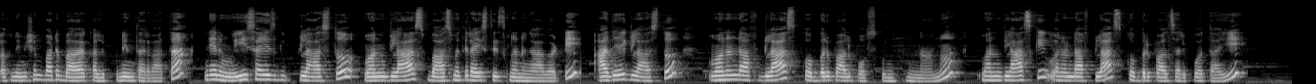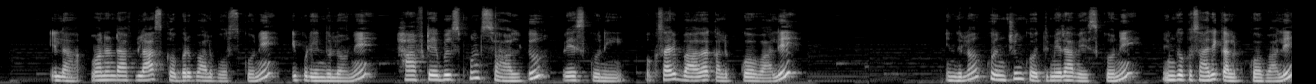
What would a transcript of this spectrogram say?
ఒక నిమిషం పాటు బాగా కలుపుకున్న తర్వాత నేను ఈ సైజ్ గ్లాస్తో వన్ గ్లాస్ బాస్మతి రైస్ తీసుకున్నాను కాబట్టి అదే గ్లాస్తో వన్ అండ్ హాఫ్ గ్లాస్ కొబ్బరి పాలు పోసుకుంటున్నాను. వన్ గ్లాస్కి వన్ అండ్ హాఫ్ గ్లాస్ కొబ్బరి పాలు సరిపోతాయి. ఇలా వన్ అండ్ హాఫ్ గ్లాస్ కొబ్బరి పాలు పోసుకొని ఇప్పుడు ఇందులోనే హాఫ్ టేబుల్ స్పూన్ సాల్ట్ వేసుకొని ఒకసారి బాగా కలుపుకోవాలి. ఇందులో కొంచెం కొత్తిమీర వేసుకొని ఇంకొకసారి కలుపుకోవాలి.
